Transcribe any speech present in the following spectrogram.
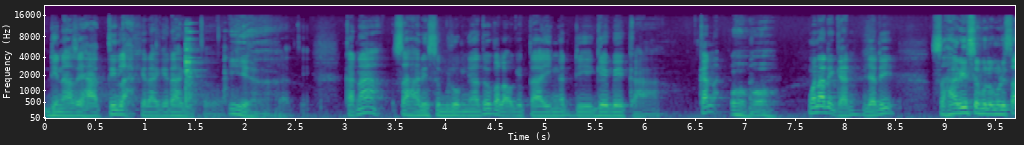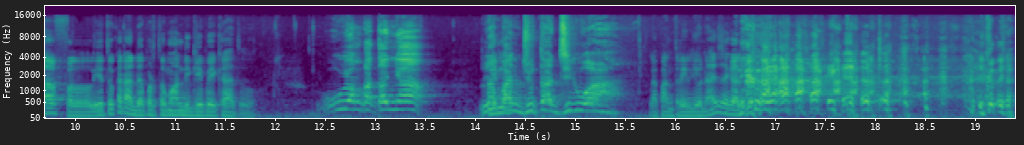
dinasehati lah kira-kira gitu. Iya. Berarti. Karena sehari sebelumnya tuh kalau kita ingat di GBK kan Oh, oh. menarik kan? Jadi sehari sebelum reshuffle itu kan ada pertemuan di GBK tuh. Uh, yang katanya 8 juta jiwa. 8 triliun aja kali. Katanya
